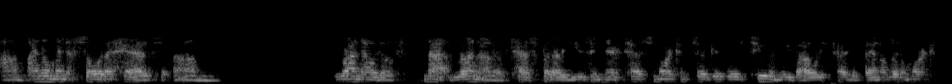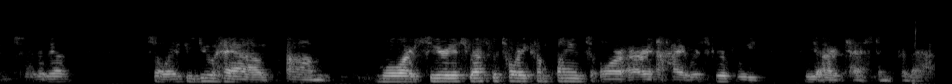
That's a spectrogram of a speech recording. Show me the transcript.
Um, I know Minnesota has um, run out of not run out of tests, but are using their tests more conservatively too, and we've always tried to be a little more conservative. So if you do have um, more serious respiratory complaints or are in a high risk group, we we are testing for that.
